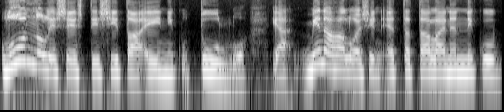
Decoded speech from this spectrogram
luonnollisesti sitä ei niinku tullut. Ja minä haluaisin, että tällainen niinku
